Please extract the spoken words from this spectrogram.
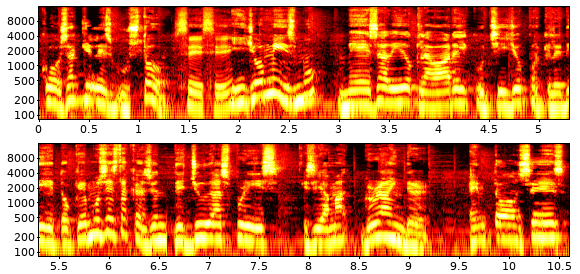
cosa que les gustó. Sí, sí. Y yo mismo me he sabido clavar el cuchillo porque les dije, toquemos esta canción de Judas Priest que se llama Grinder. Entonces,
